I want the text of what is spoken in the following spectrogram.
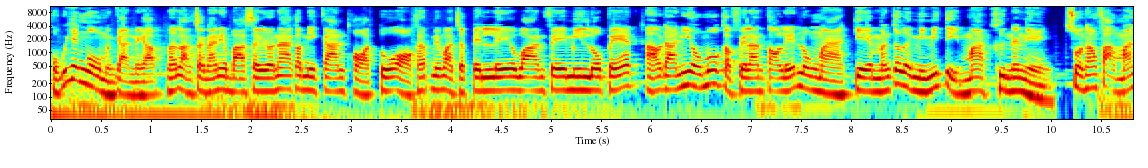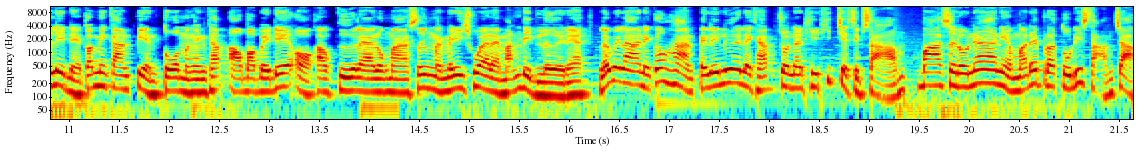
ผมก็ยังงงเหมือนกันนะครับแล้วหลังจากนั้นเนี่ยบาร์เซโลนาก็มีการถอดตัวออกครับไม่ว่าจะเป็นเลวานเฟมินโลเปสเอาดานิโอโมกับเฟรานตอเรสลงมาเกมมันก็เลยมีมิติมากขึ้นนั่นเอง ส่วนทางฝั่งมาดริดเนี่ยก็มีการเปลี่ยนตัวเหมือนกันครับเอาบาเบเดออกเอากือแลลงมา ซึ่งมันไม่ได้ช่วยอะไรมาดริดเลยนะแล้วเวลาเนี่ยก็ผ่านไปเรื่อยๆเลยครับ จนนาทีที่ 73 บาร์เซโลนาเนี่ยมาได้ประตูที่ 3 จาก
